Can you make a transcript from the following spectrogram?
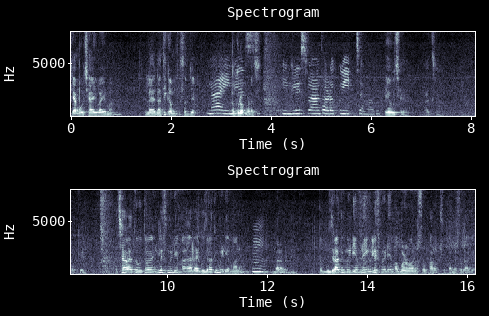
કેમ ઓછા આવ્યા એમાં? એટલે નથી ગમતો સબ્જેક્ટ ના અઘરો પડે ઇંગ્લિશ ઇંગ્લિશમાં થોડોક વીક છે મારું. એવું છે? અચ્છા. ઓકે અચ્છા હવે તું તો ઇંગ્લિશ મીડિયમ અરે ગુજરાતી મીડિયમમાં માને બરાબર ને? તો ગુજરાતી મીડિયમ ને ઇંગ્લિશ મીડિયમમાં ભણવાનો શું ફરક છે? તને શું લાગે?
